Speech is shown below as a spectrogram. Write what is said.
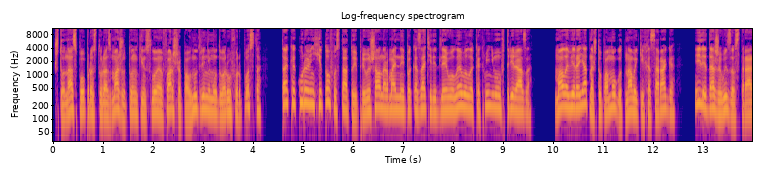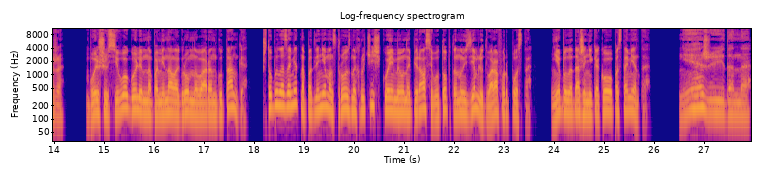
что нас попросту размажут тонким слоем фарша по внутреннему двору форпоста, так как уровень хитов у статуи превышал нормальные показатели для его левела как минимум в три раза. Маловероятно, что помогут навыки Хасарага или даже вызов стража. Больше всего голем напоминал огромного орангутанга, что было заметно по длине монструозных ручищ, коими он опирался в утоптанную землю двора форпоста. Не было даже никакого постамента. «Неожиданно!»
